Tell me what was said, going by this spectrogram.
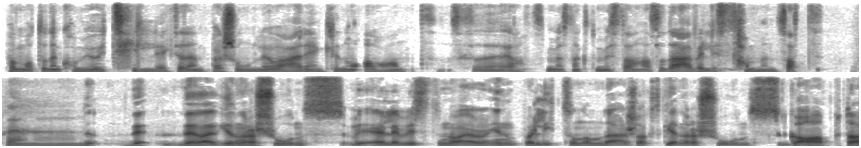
på en måte, Den kommer jo i tillegg til den personlige og er egentlig noe annet. Ja, som jeg snakket om i stad. Altså, det er veldig sammensatt. Det, Det, det, det der generasjons... Eller hvis du nå er jo inne på litt sånn om det er en slags generasjonsgap, da,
